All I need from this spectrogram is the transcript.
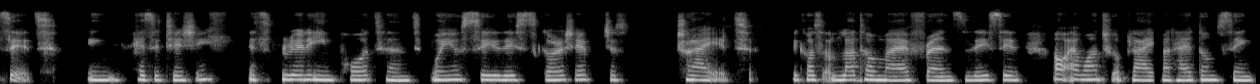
sit in hesitation. It's really important when you see this scholarship, just try it. Because a lot of my friends, they say, Oh, I want to apply, but I don't think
